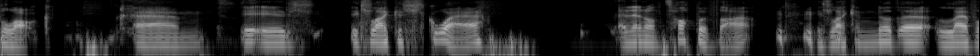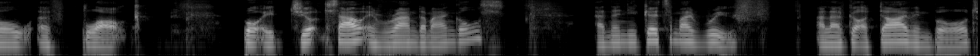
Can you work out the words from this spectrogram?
block. Um, it is it's like a square, and then on top of that is like another level of block, but it juts out in random angles. and then you go to my roof, and I've got a diving board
